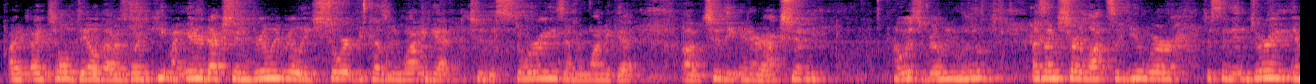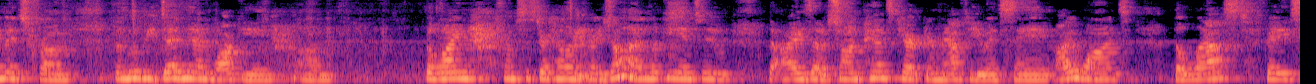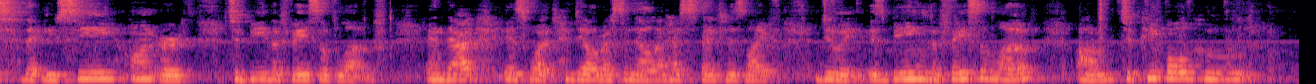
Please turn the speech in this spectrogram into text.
I, I, told Dale that I was going to keep my introduction really, really short because we want to get to the stories and we want to get uh, to the interaction. I was really moved, as I'm sure lots of you were, just an enduring image from the movie Dead Man Walking. Um, the line from Sister Helen Prejean looking into the eyes of Sean Penn's character Matthew and saying, I want the last face that you see on earth to be the face of love. And that is what Dale Recinella has spent his life doing, is being the face of love um, to people who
